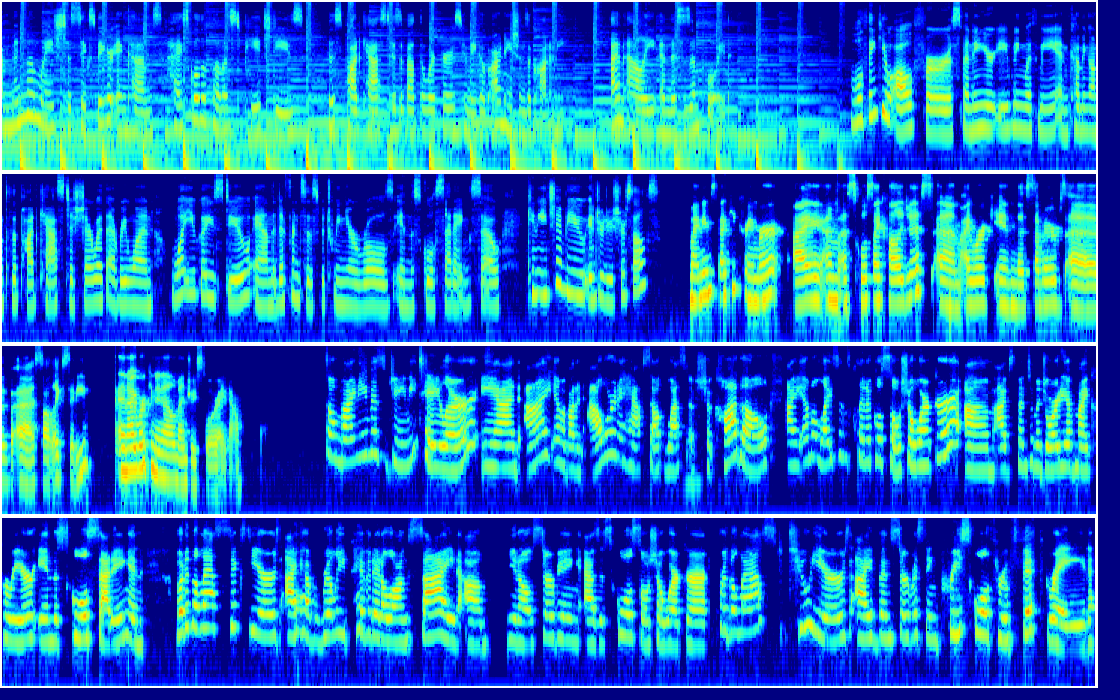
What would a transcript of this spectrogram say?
From minimum wage to six figure incomes, high school diplomas to PhDs, this podcast is about the workers who make up our nation's economy. I'm Allie, and this is Employed. Well, thank you all for spending your evening with me and coming onto the podcast to share with everyone what you guys do and the differences between your roles in the school setting. So, can each of you introduce yourselves? My name is Becky Kramer. I am a school psychologist. Um, I work in the suburbs of uh, Salt Lake City, and I work in an elementary school right now. So, my name is Jamie Taylor, and I am about an hour and a half southwest of Chicago. I am a licensed clinical social worker. Um, I've spent a majority of my career in the school setting, and but in the last six years, I have really pivoted alongside um, you know, serving as a school social worker. For the last two years, I've been servicing preschool through fifth grade.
